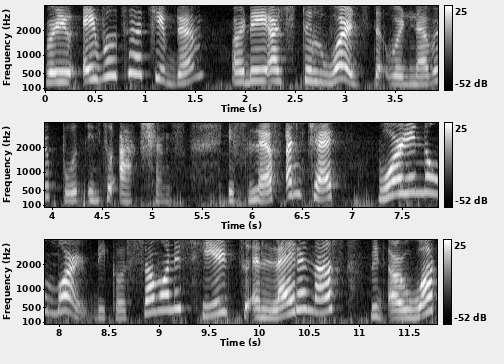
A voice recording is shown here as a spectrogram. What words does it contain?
Were you able to achieve them? Or they are still words that were never put into actions? If left unchecked, worry no more because someone is here to enlighten us with our what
